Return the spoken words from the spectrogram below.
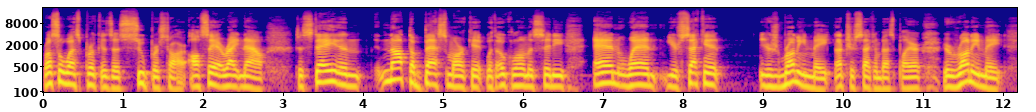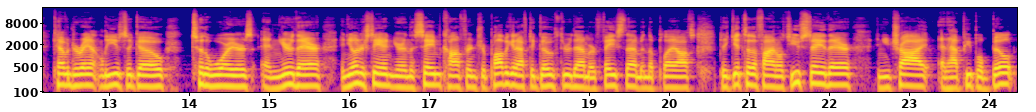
Russell Westbrook is a superstar. I'll say it right now. To stay in not the best market with Oklahoma City and when your second your running mate, not your second best player, your running mate, Kevin Durant leaves to go to the Warriors, and you're there, and you understand you're in the same conference. You're probably going to have to go through them or face them in the playoffs to get to the finals. You stay there and you try and have people built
